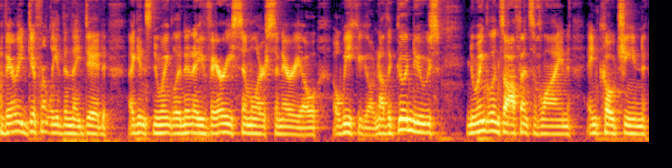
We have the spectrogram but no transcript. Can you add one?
very differently than they did against New England in a very similar scenario a week ago. Now, the good news New England's offensive line and coaching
